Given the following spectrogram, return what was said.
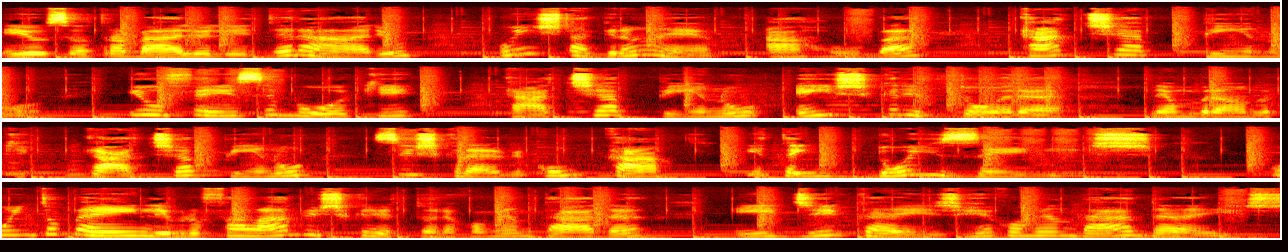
e o seu trabalho literário, o Instagram é arroba e o Facebook Katia Pino Escritora. Lembrando que Katia Pino se escreve com K e tem dois N's. Muito bem, livro falado, escritora comentada e dicas recomendadas.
